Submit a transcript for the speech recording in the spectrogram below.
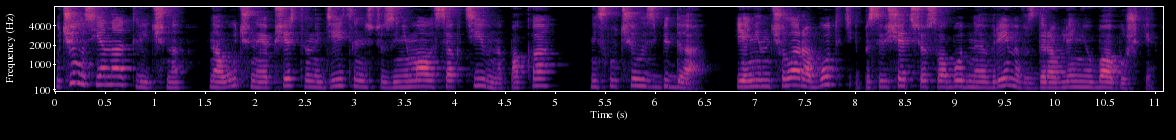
Училась я на отлично, научной и общественной деятельностью занималась активно, пока не случилась беда. Я не начала работать и посвящать все свободное время выздоровлению бабушки.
